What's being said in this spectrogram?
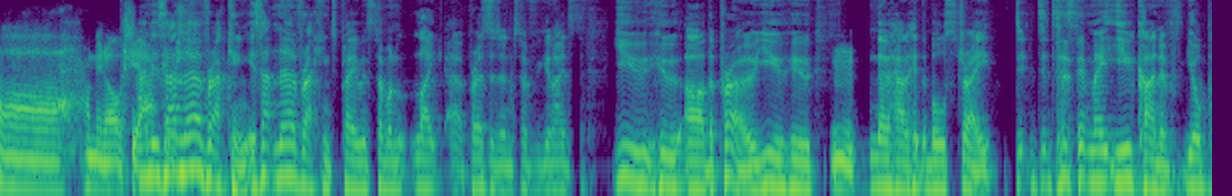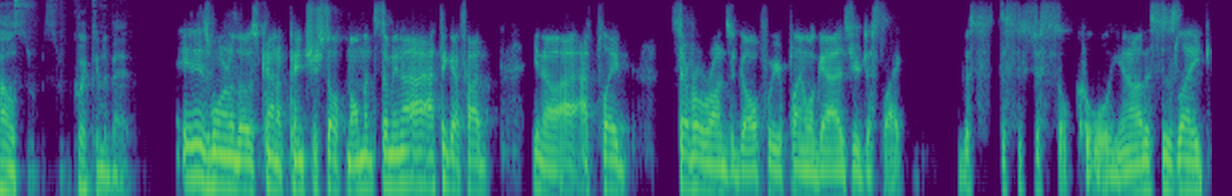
uh, I mean, obviously, and actors. is that nerve wracking? Is that nerve wracking to play with someone like a president of the United States? You who are the pro, you who mm. know how to hit the ball straight. D- d- does it make you kind of your pulse quicken a bit? It is one of those kind of pinch yourself moments. I mean, I, I think I've had, you know, I, I've played several runs of golf where you're playing with guys. You're just like, this this is just so cool you know this is like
